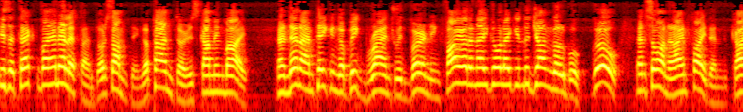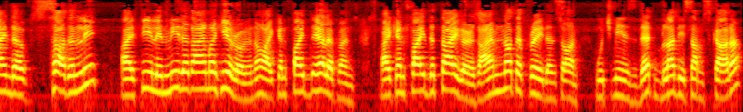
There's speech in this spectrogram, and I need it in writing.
is attacked by an elephant or something. A panther is coming by. And then I'm taking a big branch with burning fire and I go like in the jungle book. Go! And so on. And I'm fighting. Kind of suddenly, I feel in me that I'm a hero, you know. I can fight the elephants. I can fight the tigers. I'm not afraid and so on. Which means that bloody samskara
